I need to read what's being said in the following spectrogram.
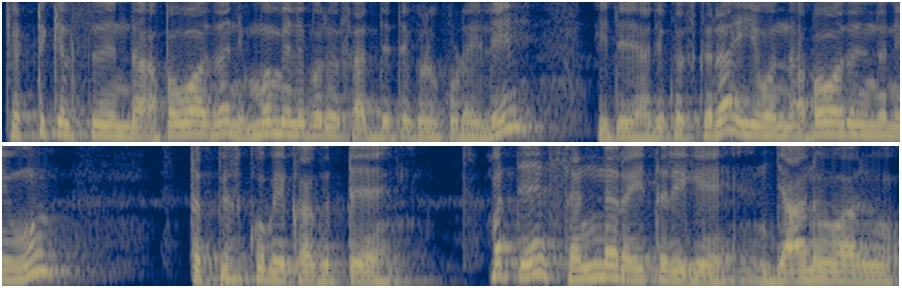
ಕೆಟ್ಟ ಕೆಲಸದಿಂದ ಅಪವಾದ ನಿಮ್ಮ ಮೇಲೆ ಬರುವ ಸಾಧ್ಯತೆಗಳು ಕೂಡ ಇಲ್ಲಿ ಇದೆ. ಅದಕ್ಕೋಸ್ಕರ ಈ ಒಂದು ಅಪವಾದದಿಂದ ನೀವು ತಪ್ಪಿಸ್ಕೋಬೇಕಾಗುತ್ತೆ. ಮತ್ತು ಸಣ್ಣ ರೈತರಿಗೆ, ಜಾನುವಾರು,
